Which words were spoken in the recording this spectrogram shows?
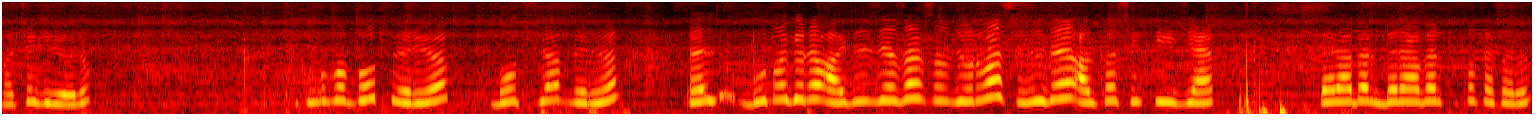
Maça giriyorum. Takım bana bot veriyor. Bot falan veriyor. Ben buna göre ID'nizi yazarsanız yoruma sizi de arkadaş ekleyeceğim. Beraber beraber kupa kasarız.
